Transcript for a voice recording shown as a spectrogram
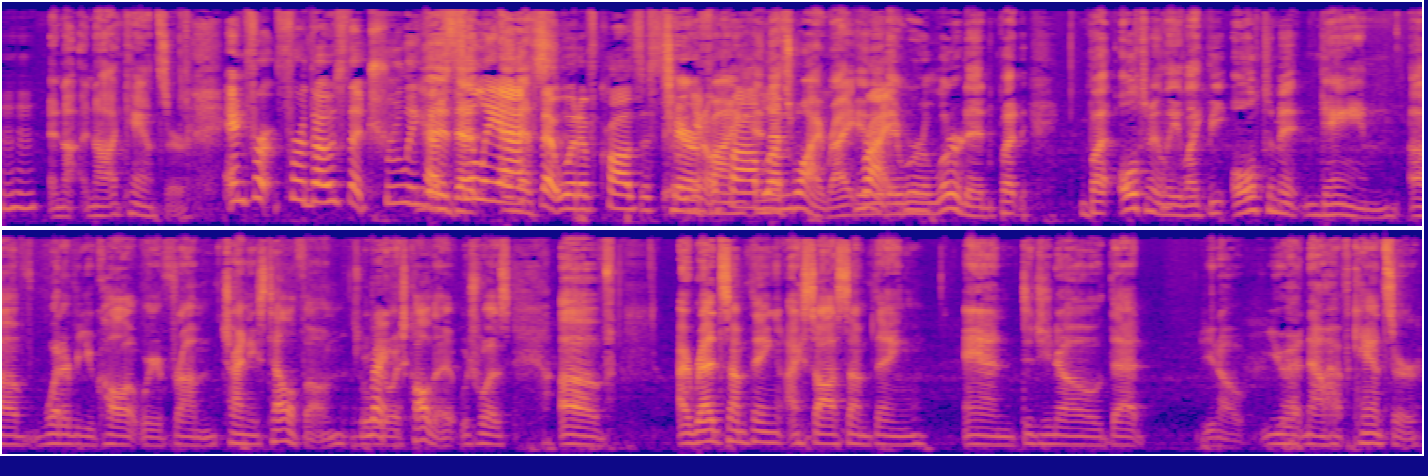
Mm-hmm. And not not cancer. and for for those that truly have Yeah, that- celiac that would have caused a you know, terrifying, problem and that's why, right? right They were alerted, but but ultimately, like the ultimate game of whatever you call it, where you're from, Chinese telephone is what Right. we always called it, which was of I read something, I saw something, and did you know that you know you had now have cancer?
